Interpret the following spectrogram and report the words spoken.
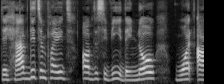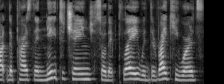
They have the template of the CV, they know what are the parts they need to change, so they play with the right keywords,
